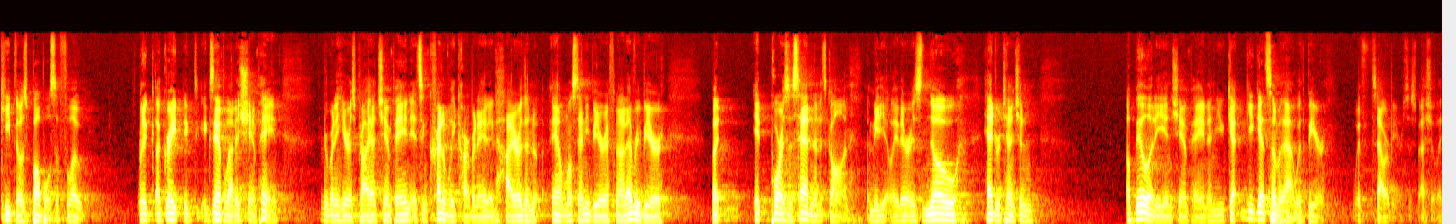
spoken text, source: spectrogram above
keep those bubbles afloat. A, a great example of that is champagne. Everybody here has probably had champagne. It's incredibly carbonated, higher than almost any beer, if not every beer. But it pours its head and then it's gone immediately. There is no head retention ability in champagne, and you get, you get some of that with beer, with sour beers especially.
